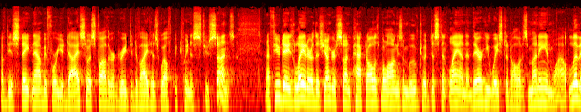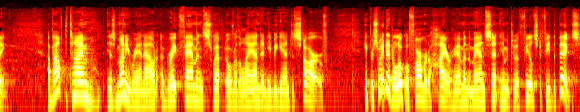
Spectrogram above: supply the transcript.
of the estate now before you die. So his father agreed to divide his wealth between his two sons. And a few days later, this younger son packed all his belongings and moved to a distant land, and there he wasted all of his money in wild living. About the time his money ran out, a great famine swept over the land, and he began to starve. He persuaded a local farmer to hire him, and the man sent him into the fields to feed the pigs.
